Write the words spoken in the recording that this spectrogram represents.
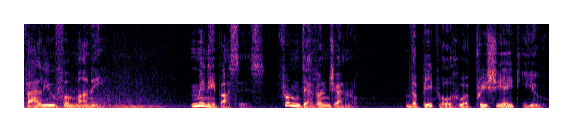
value for money. Minibuses from Devon General. The people who appreciate you.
